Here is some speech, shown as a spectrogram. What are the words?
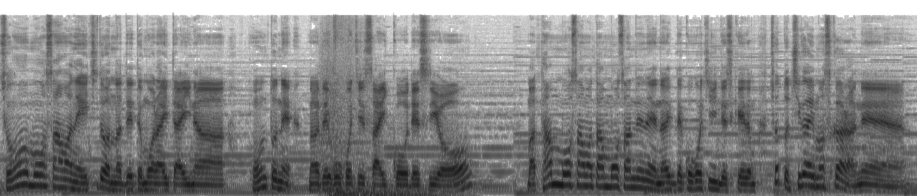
長毛さんはね一度は撫でてもらいたいな。ほんとね撫で心地最高ですよ。まあ短毛さんは短毛さんでね撫で心地いいんですけれどもちょっと違いますからね。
